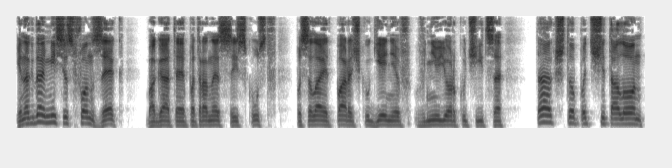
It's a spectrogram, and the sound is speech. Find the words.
Иногда миссис фон Зек, богатая патронесса искусств, посылает парочку гениев в Нью-Йорк учиться. Так что, подсчитал он,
